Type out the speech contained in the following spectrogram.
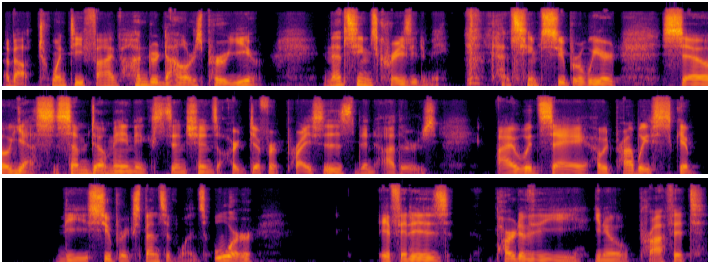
about $2,500 per year. And that seems crazy to me. that seems super weird. So, yes, some domain extensions are different prices than others. I would say I would probably skip the super expensive ones or if it is part of the, you know, profit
